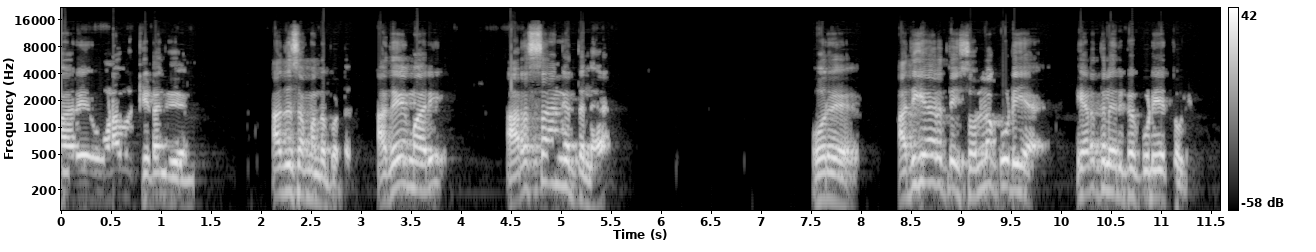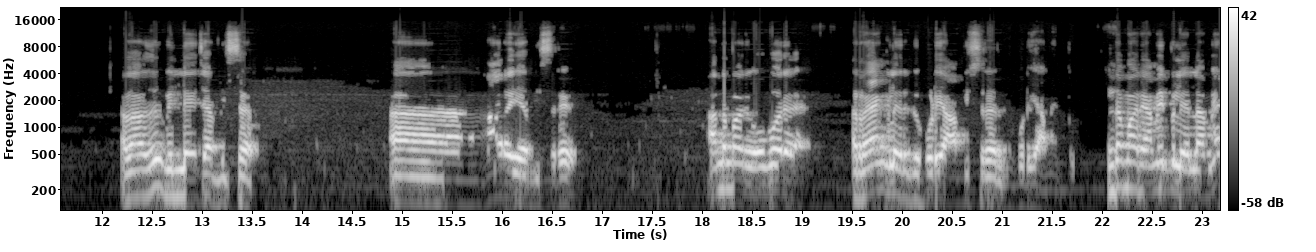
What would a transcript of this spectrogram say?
மாதிரி உணவு கிடங்கு அது சம்மந்தப்பட்டது அதே மாதிரி அரசாங்கத்தில் ஒரு அதிகாரத்தை சொல்லக்கூடிய இடத்துல இருக்கக்கூடிய தொழில். அதாவது வில்லேஜ் ஆஃபீஸர் ஆர்ஐ ஆஃபீஸரு அந்த மாதிரி ஒவ்வொரு ரேங்கில் இருக்கக்கூடிய ஆஃபீஸராக இருக்கக்கூடிய அமைப்பு. இந்த மாதிரி அமைப்பில் எல்லாமே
